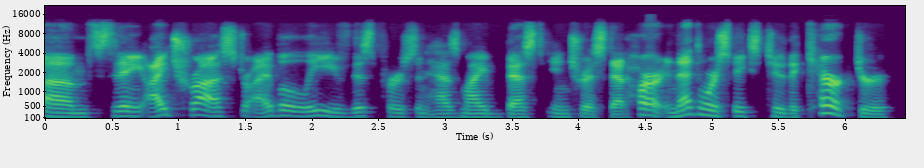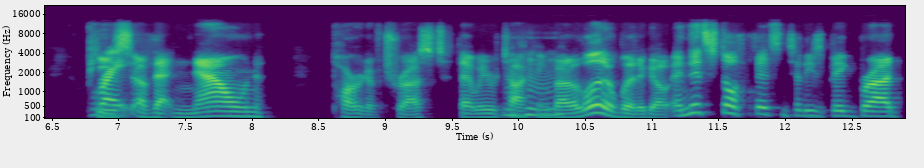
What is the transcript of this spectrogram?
um, saying, I trust or I believe this person has my best interest at heart. And that more speaks to the character piece right. of that noun part of trust that we were talking mm-hmm. about a little bit ago. And it still fits into these big, broad,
